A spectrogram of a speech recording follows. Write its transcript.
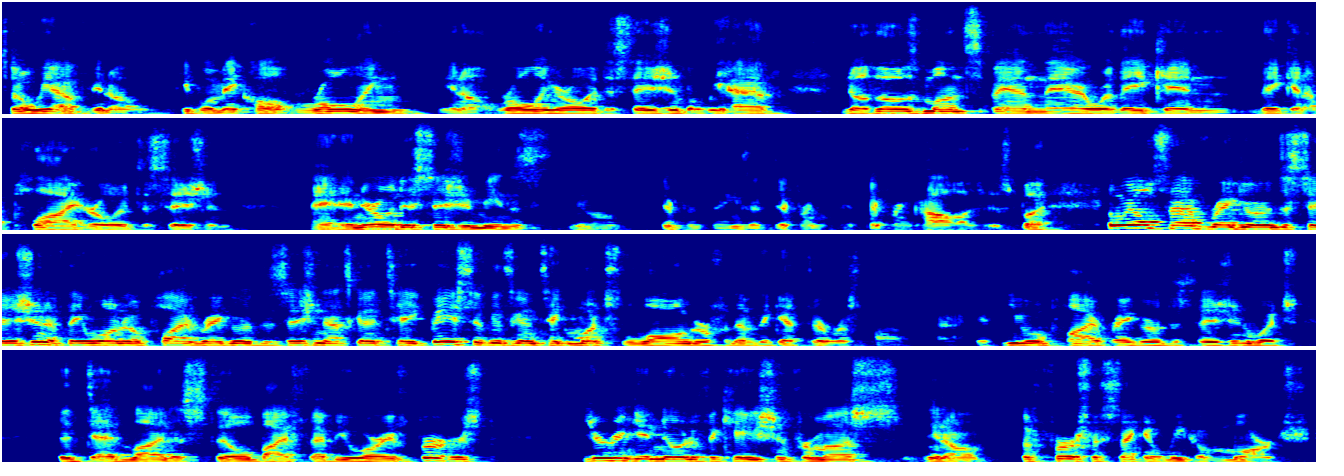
So we have, you know, people may call it rolling, you know, rolling early decision, but we have, you know, those months span there where they can they can apply early decision. And early decision means, you know, different things at different at different colleges. But and we also have regular decision. If they want to apply regular decision, that's going to take basically it's going to take much longer for them to get their response back. If you apply regular decision, which the deadline is still by February 1st, you're going to get notification from us, you know, the first or second week of March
